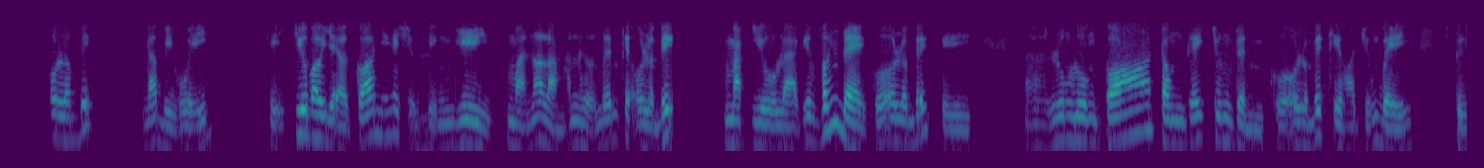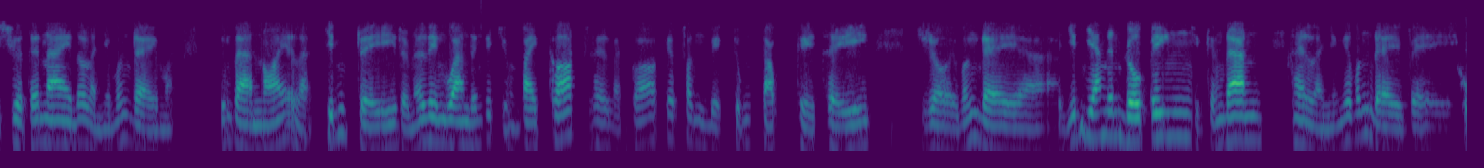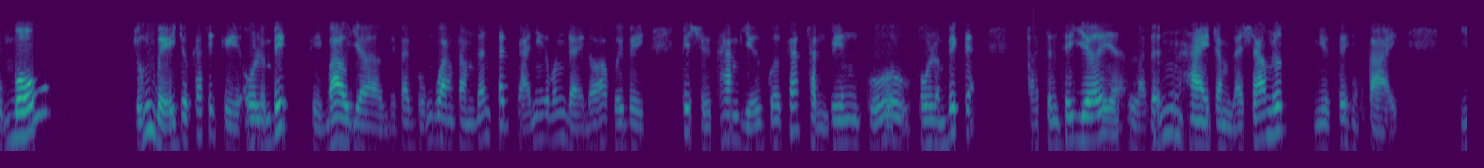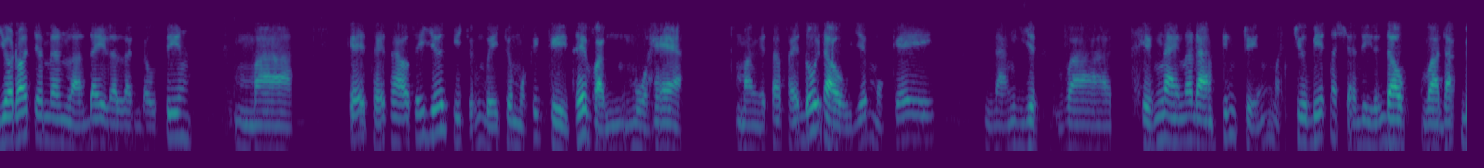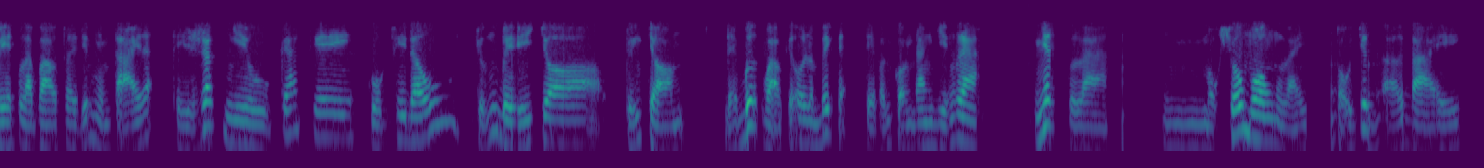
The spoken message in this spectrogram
Olympic đã bị hủy thì chưa bao giờ có những cái sự kiện gì mà nó làm ảnh hưởng đến cái Olympic mặc dù là cái vấn đề của Olympic thì À, luôn luôn có trong cái chương trình của Olympic khi họ chuẩn bị từ xưa tới nay. Đó là những vấn đề mà chúng ta nói là chính trị rồi nó liên quan đến cái chuyện boycott hay là có cái phân biệt chủng tộc kỳ thị rồi vấn đề uh, dính dáng đến doping scandal hay là những cái vấn đề về khủng bố chuẩn bị cho các cái kỳ Olympic thì bao giờ người ta cũng quan tâm đến tất cả những cái vấn đề đó. Bởi vì cái sự tham dự của các thành viên của Olympic ấy, thế giới là đến 206 nước như tới hiện tại. Do đó cho nên là đây là lần đầu tiên mà cái thể thao thế giới khi chuẩn bị cho một cái kỳ thế vận mùa hè mà người ta phải đối đầu với một cái nạn dịch và hiện nay nó đang tiến triển mà chưa biết nó sẽ đi đến đâu và đặc biệt là vào thời điểm hiện tại đó thì rất nhiều các cái cuộc thi đấu chuẩn bị cho tuyển chọn để bước vào cái Olympic ấy, thì vẫn còn đang diễn ra nhất là một số môn lại tổ chức ở tại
